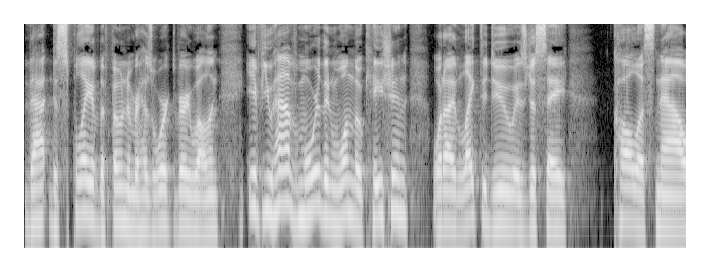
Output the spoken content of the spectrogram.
that display of the phone number has worked very well. And if you have more than one location, what I like to do is just say, call us now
